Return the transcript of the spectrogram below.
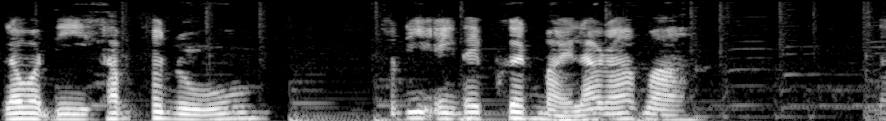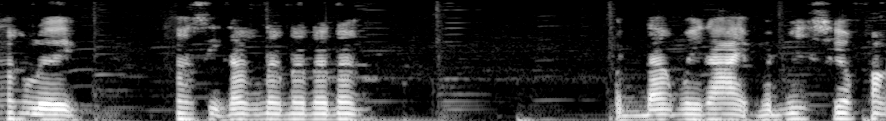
แล้วสวัสดีครับเจ้าหนูตอนนี้เองได้เพื่อนใหม่แล้วนะมา นั่งเลยนั่งสินั่งนั่งนั่งนั่งมันนั่งไม่ได้ มันไม่เชื่อฟัง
